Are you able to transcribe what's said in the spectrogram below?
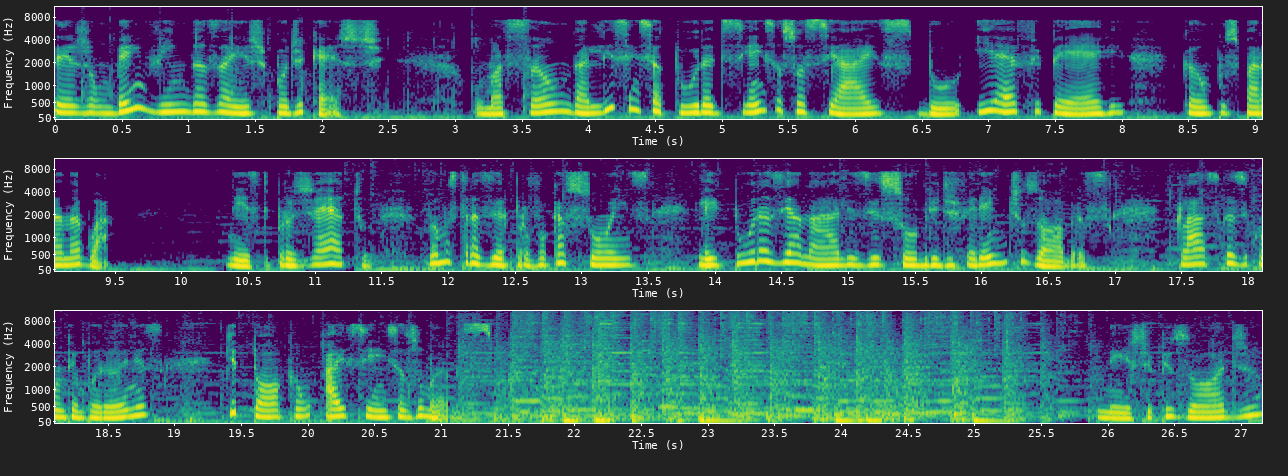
Sejam bem-vindas a este podcast, uma ação da Licenciatura de Ciências Sociais do IFPR Campus Paranaguá. Neste projeto, vamos trazer provocações, leituras e análises sobre diferentes obras, clássicas e contemporâneas, que tocam as ciências humanas. Neste episódio,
